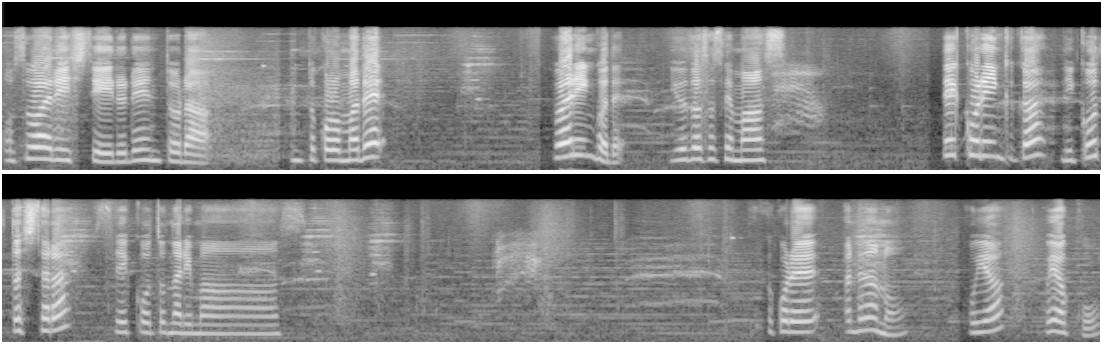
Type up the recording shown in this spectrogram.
お座りしているレントラのところまでフワリンゴで誘導させます。でコリンクがニコッとしたら成功となります。これあれなの？親？親子？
